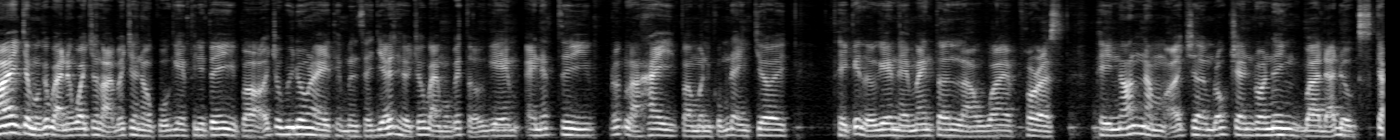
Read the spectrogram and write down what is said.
Hi, chào mừng các bạn đã quay trở lại với channel của Gamefinity và ở trong video này thì mình sẽ giới thiệu cho các bạn một cái tựa game NFT rất là hay và mình cũng đang chơi. Thì cái tựa game này mang tên là Wild Forest. Thì nó nằm ở trên blockchain running và đã được Sky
